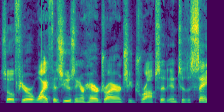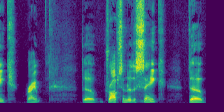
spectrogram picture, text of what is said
So if your wife is using her hair dryer and she drops it into the sink, right? the drops into the sink, the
